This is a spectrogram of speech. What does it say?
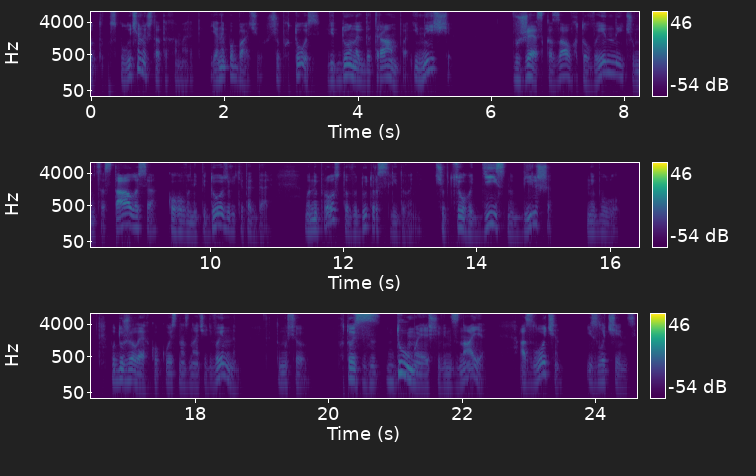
От в Сполучених Штатах Америки я не побачив, щоб хтось від Дональда Трампа і нижче вже сказав, хто винний, чому це сталося, кого вони підозрюють і так далі. Вони просто ведуть розслідування, щоб цього дійсно більше не було. Бо дуже легко когось назначить винним, тому що хтось думає, що він знає, а злочин і злочинці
